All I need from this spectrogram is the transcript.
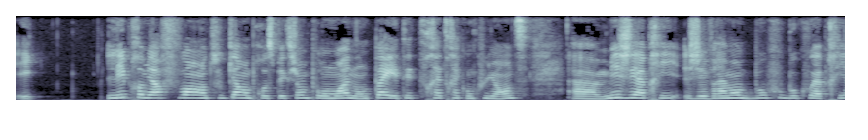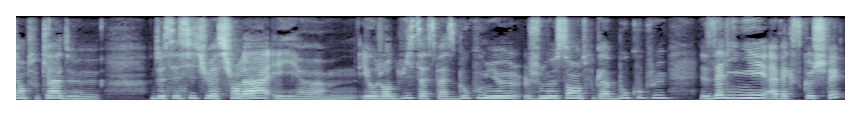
et les premières fois, en tout cas en prospection, pour moi, n'ont pas été très très concluantes. Euh, mais j'ai appris, j'ai vraiment beaucoup beaucoup appris en tout cas de, ces situations-là. Et, euh, et aujourd'hui, ça se passe beaucoup mieux. Je me sens en tout cas beaucoup plus alignée avec ce que je fais.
